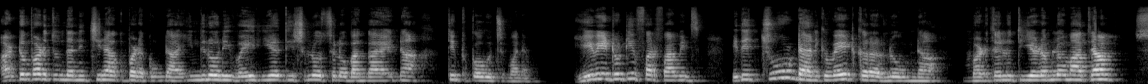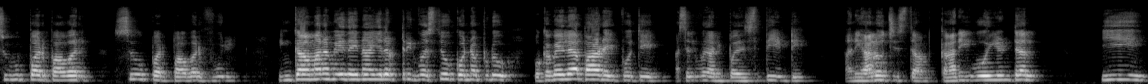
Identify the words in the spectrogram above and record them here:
అడ్డుపడుతుందని చిరాకు పడకుండా ఇందులోని వైర్ ఏ దిశలో సులభంగా అయినా తిప్పుకోవచ్చు మనం. హెవీ డ్యూటీ పర్ఫార్మెన్స్ ఇది చూడడానికి వైట్ కలర్లో ఉన్న మడతలు తీయడంలో మాత్రం సూపర్ పవర్ సూపర్ పవర్ఫుల్ ఇంకా మనం ఏదైనా ఎలక్ట్రిక్ వస్తువు కొన్నప్పుడు ఒకవేళ పాడైపోతే అసలు దాని పరిస్థితి ఏంటి అని ఆలోచిస్తాం. కానీ ఓరియంటల్ ఈ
